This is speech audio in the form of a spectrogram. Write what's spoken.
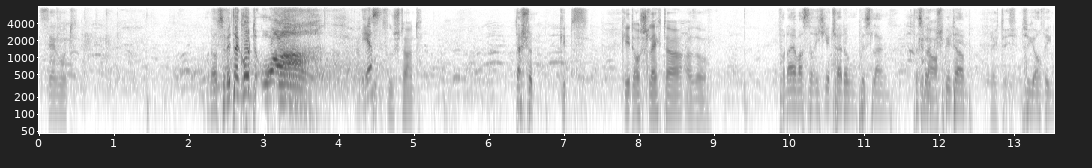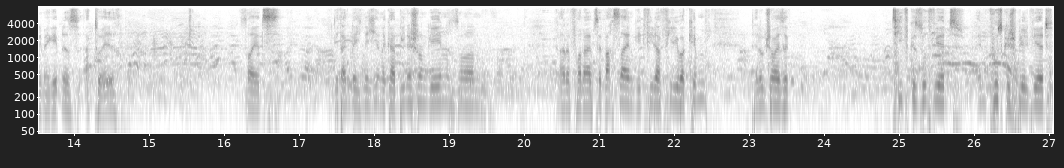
Sehr gut. Und aus dem Hintergrund. Oh, Ganz Erst- Zustand. das stimmt. Gibt's. Geht auch schlechter, also Von daher war es eine richtige Entscheidung bislang, dass wir Genau. gespielt haben. richtig. Natürlich auch wegen dem Ergebnis aktuell. So, jetzt gedanklich nicht in der Kabine schon gehen, sondern gerade vor der Halbzeit wach sein. Geht wieder viel über Kim, der logischerweise tief gesucht wird, in Fuß gespielt wird.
